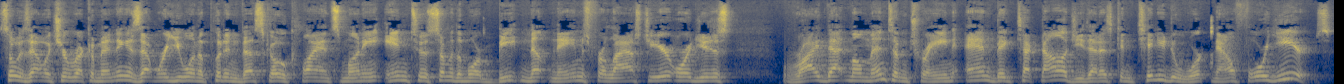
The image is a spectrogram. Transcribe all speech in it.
So, is that what you're recommending? Is that where you want to put Invesco clients' money into some of the more beaten up names for last year, or do you just ride that momentum train and big technology that has continued to work now for years.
